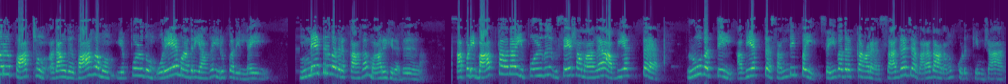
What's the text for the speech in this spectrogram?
ஒரு பாற்றும் அதாவது பாகமும் எப்பொழுதும் ஒரே மாதிரியாக இருப்பதில்லை. முன்னேற்றுவதற்காக மாறுகிறது. அப்படி பாப்தாதா இப்பொழுது விசேஷமாக அவ்வியக்த ரூபத்தில் அவ்வியக்த சந்திப்பை செய்வதற்கான சகஜ வரதானம் கொடுக்கின்றார்.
